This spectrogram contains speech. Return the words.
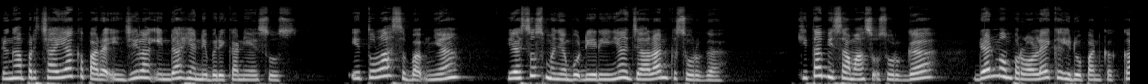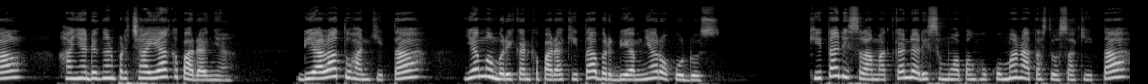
dengan percaya kepada Injil yang indah yang diberikan Yesus. Itulah sebabnya Yesus menyebut dirinya jalan ke surga. Kita bisa masuk surga dan memperoleh kehidupan kekal hanya dengan percaya kepadanya. Dialah Tuhan kita yang memberikan kepada kita berdiamnya Roh Kudus. Kita diselamatkan dari semua penghukuman atas dosa kita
